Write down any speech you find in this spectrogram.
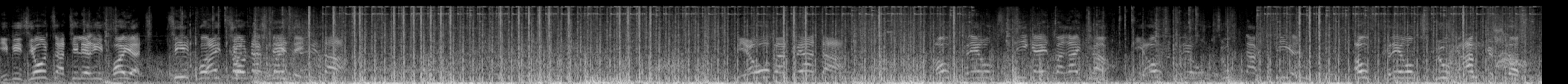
Divisionsartillerie feuert. Zielposition bestätigt. Wir erobern Bertha. Aufklärungsflieger in Bereitschaft. Die Aufklärung sucht nach Ziel. Aufklärungsflug abgeschlossen.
